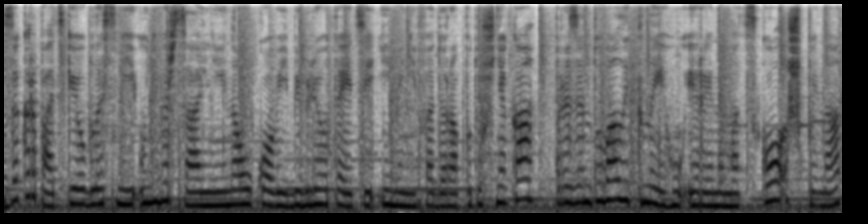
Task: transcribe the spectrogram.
В Закарпатській обласній універсальній науковій бібліотеці імені Федора Потушняка презентували книгу Ірини Мацко Шпинат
